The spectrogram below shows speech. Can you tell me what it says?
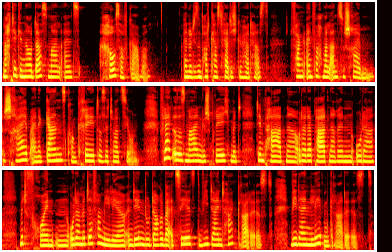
mach dir genau das mal als Hausaufgabe. Wenn du diesen Podcast fertig gehört hast, fang einfach mal an zu schreiben. Beschreib eine ganz konkrete Situation. Vielleicht ist es mal ein Gespräch mit dem Partner oder der Partnerin oder mit Freunden oder mit der Familie, in denen du darüber erzählst, wie dein Tag gerade ist, wie dein Leben gerade ist,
